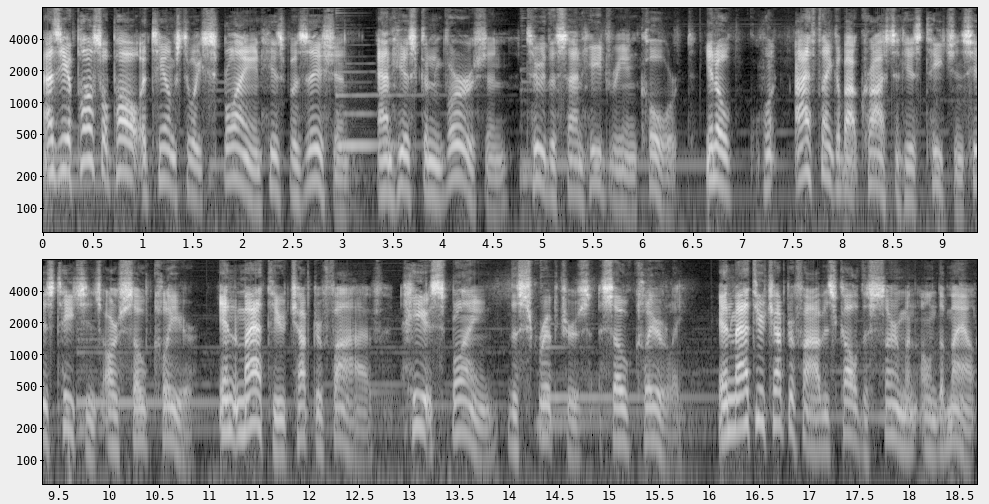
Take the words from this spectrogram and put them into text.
As the Apostle Paul attempts to explain his position and his conversion to the Sanhedrin court, you know, when I think about Christ and his teachings, his teachings are so clear. In Matthew chapter 5, he explained the scriptures so clearly. In Matthew chapter 5, it's called the Sermon on the Mount,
